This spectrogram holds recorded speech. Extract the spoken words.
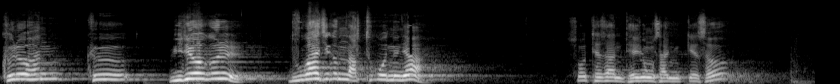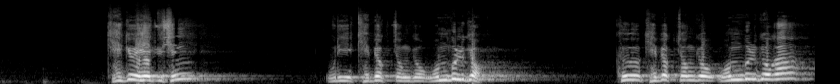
그러한 그 위력을 누가 지금 놔두고 있느냐? 소태산 대종사님께서 개교해 주신 우리 개벽종교 원불교 그 개벽종교 원불교가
